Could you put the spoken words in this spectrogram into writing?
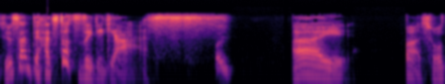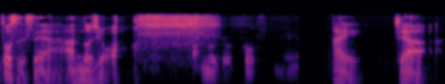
13.8と続いていきます。はい。はい。まあ、ショートースですね、案の定。案の定そうですね。はい。じゃあ、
